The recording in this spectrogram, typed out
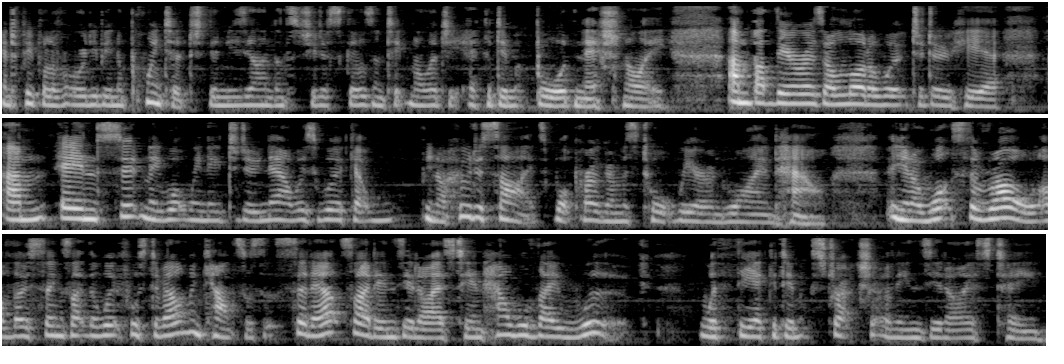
and people have already been appointed to the New Zealand Institute of Skills and Technology Academic Board nationally. Um, but there is a lot of work to do here. Um, and certainly what we need to do now is work out you know, who decides what program is taught where and why and how? You know, what's the role of those things like the Workforce Development Councils that sit outside NZIST and how will they work? With the academic structure of NZIST.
